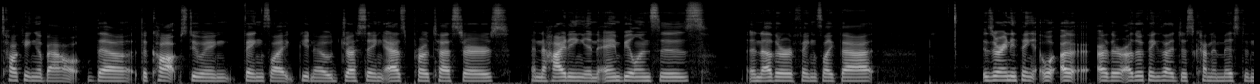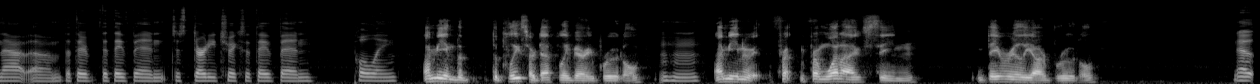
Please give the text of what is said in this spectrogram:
talking about the the cops doing things like, you know, dressing as protesters and hiding in ambulances and other things like that. Is there anything? Uh, are there other things I just kind of missed in that um, that they that they've been just dirty tricks that they've been pulling? I mean, the the police are definitely very brutal. Mm-hmm. I mean, from from what I've seen, they really are brutal. Now,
